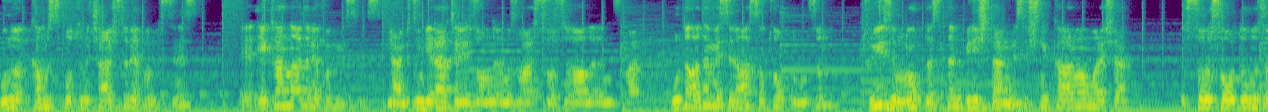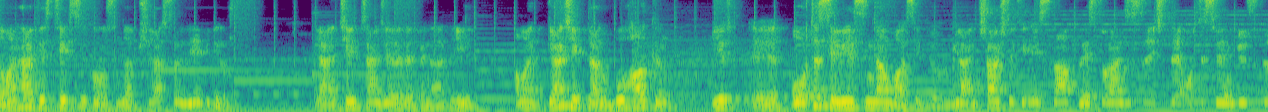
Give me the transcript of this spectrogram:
Bunu kamu spotunu çarşıda da yapabilirsiniz. E, ekranlarda da yapabilirsiniz. Yani bizim yerel televizyonlarımız var, sosyal ağlarımız var. Burada ada mesela aslında toplumumuzun turizm noktasında bilinçlenmesi. Şimdi Kahramanmaraş'a soru sorduğumuz zaman herkes tekstil konusunda bir şeyler söyleyebiliyor. Yani çelik tencere de fena değil. Ama gerçekten bu halkın bir e, orta seviyesinden bahsediyorum. Yani çarşıdaki esnaf, restorancısı, işte orta seviyenin üstü.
